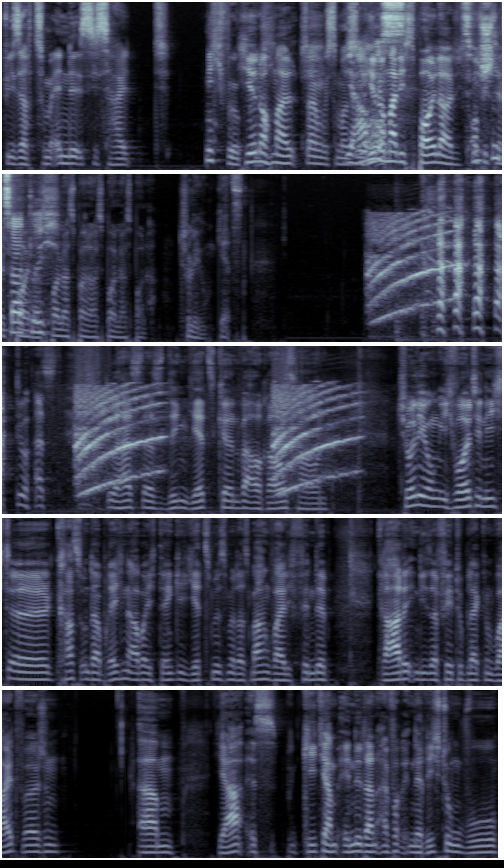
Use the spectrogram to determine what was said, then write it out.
wie gesagt, zum Ende ist sie es halt nicht wirklich. Hier nochmal, sagen wir es mal so. Hier nochmal die Spoiler, die Spoiler, Spoiler, Spoiler, Spoiler, Spoiler. Entschuldigung, jetzt. du, hast, du hast das Ding, jetzt können wir auch raushauen. Entschuldigung, ich wollte nicht äh, krass unterbrechen, aber ich denke, jetzt müssen wir das machen, weil ich finde, gerade in dieser Fade to Black and White Version, ähm, ja, es geht ja am Ende dann einfach in eine Richtung, wo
